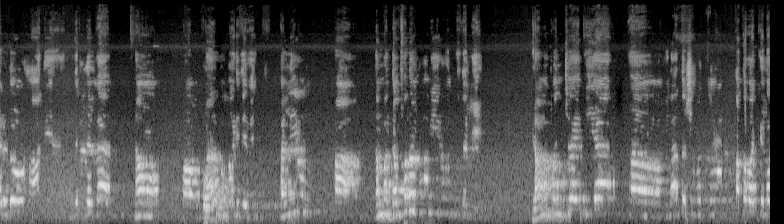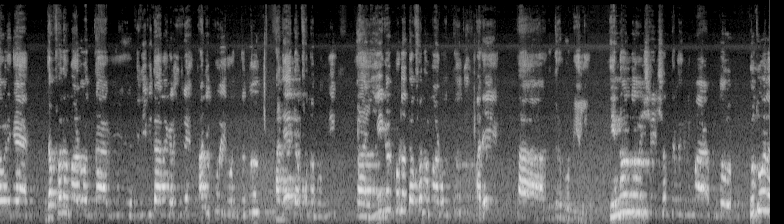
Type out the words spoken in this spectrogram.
ಎರಡು ಆದಿ ಇದರಲ್ಲೆಲ್ಲ ನಾವು ಪ್ರಾರಂಭ ಮಾಡಿದ್ದೇವೆ. ಅಲ್ಲಿಯೂ ನಮ್ಮ ದಫನ ಭೂಮಿ ಇರುವಂಥದ್ದಲ್ಲಿ ಗ್ರಾಮ ಪಂಚಾಯಿತಿಯ ಆ, ಅನಾಥ ಶವಗಳು ಅಥವಾ ಕೆಲವರಿಗೆ ದಫನ ಮಾಡುವಂತ ವಿಧಿವಿಧಾನಗಳಿದ್ರೆ ಅದಕ್ಕೂ ಇರುವಂಥದ್ದು ಅದೇ ದಫನ ಭೂಮಿ. ಈಗ ಕೂಡ ದಫನ ಮಾಡುವಂಥದ್ದು ಅದೇ ರುದ್ರಭೂಮಿಯಲ್ಲಿ. ಇನ್ನೊಂದು ವಿಶೇಷ ಅಂತ ನಿಮ್ಮ ಒಂದು ಕುತೂಹಲ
